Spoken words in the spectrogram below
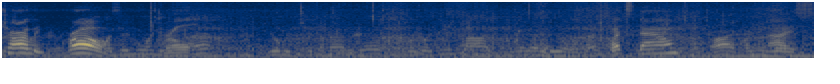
Charlie. Crawl. Once everyone gets Crawl. set, you'll repeat the command again. We're gonna do it three times, and then that'll be it, okay? Butts down. All right, Nice.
